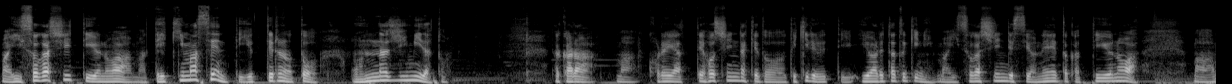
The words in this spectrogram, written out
まあ、忙しいっていうのは、まあ、できませんって言ってるのと同じ意味だと。だからまあこれやってほしいんだけどできるって言われた時にまあ忙しいんですよねとかっていうのはま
